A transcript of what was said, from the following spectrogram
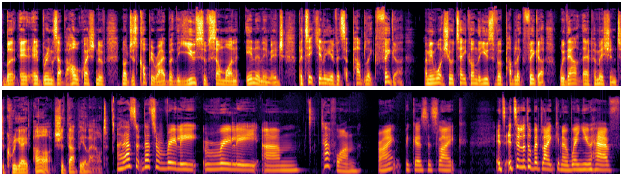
but it, it, brings up the whole question of not just copyright, but the use of someone in an image, particularly if it's a public figure. I mean, what's your take on the use of a public figure without their permission to create art? Should that be allowed? Uh, that's that's a really really um, tough one, right? Because it's like it's it's a little bit like you know when you have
